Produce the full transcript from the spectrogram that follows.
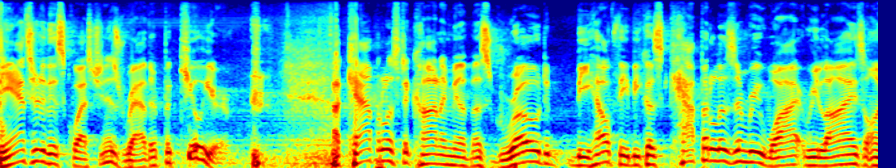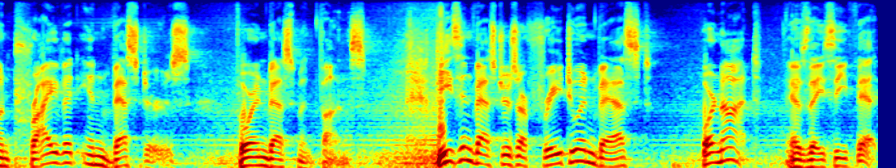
The answer to this question is rather peculiar. a capitalist economy must grow to be healthy because capitalism relies on private investors for investment funds. These investors are free to invest or not as they see fit.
